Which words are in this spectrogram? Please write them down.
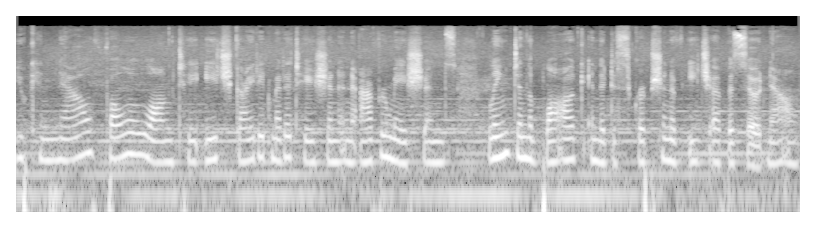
You can now follow along to each guided meditation and affirmations linked in the blog in the description of each episode now.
